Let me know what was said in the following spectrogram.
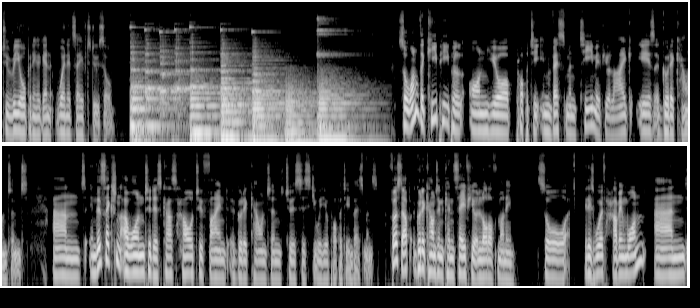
to reopening again when it's safe to do so. So, one of the key people on your property investment team, if you like, is a good accountant. And in this section, I want to discuss how to find a good accountant to assist you with your property investments. First up, a good accountant can save you a lot of money. So, it is worth having one. And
